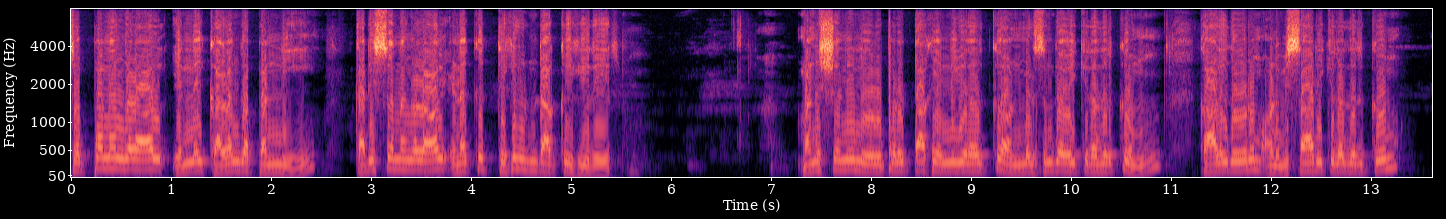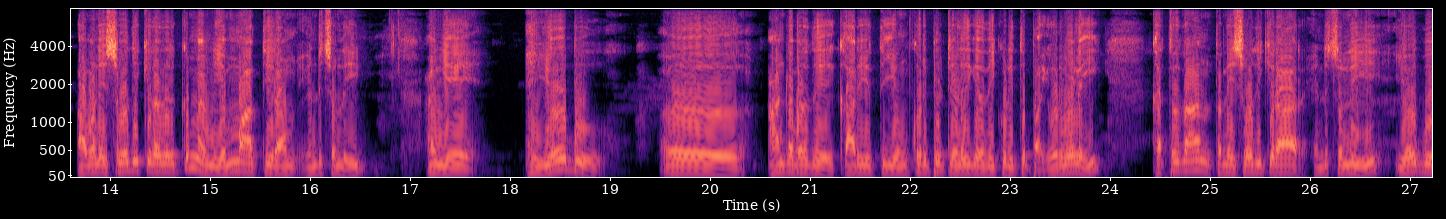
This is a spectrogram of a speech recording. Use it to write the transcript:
சொப்பனங்களால் என்னை கலங்க பண்ணி தரிசனங்களால் எனக்கு திகில் உண்டாக்குகிறீர். மனுஷனின் ஒரு பொருட்டாக எண்ணுகிறதற்கு அவன் மேல் சிந்த வைக்கிறதற்கும் காலைதோறும் அவன் விசாரிக்கிறதற்கும் அவனை சோதிக்கிறதற்கும் அவன் எம்மாத்திராம் என்று சொல்லி அங்கே யோபு ஆண்டவரது காரியத்தையும் குறிப்பிட்டு எழுதுகிறதை குறித்து ஒருவேளை கத்ததான் தன்னை சோதிக்கிறார் என்று சொல்லி யோபு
